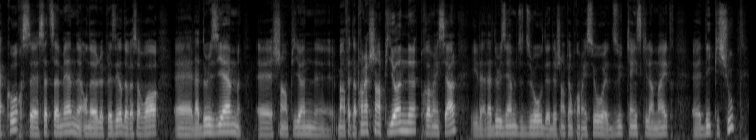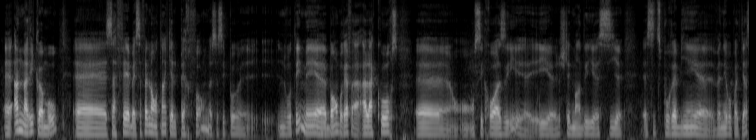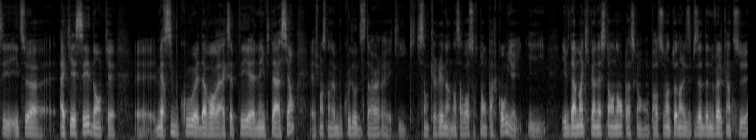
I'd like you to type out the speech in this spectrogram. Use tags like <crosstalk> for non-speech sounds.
Course. Euh, cette semaine, on a le plaisir de recevoir euh, la deuxième euh, championne, ben, en fait la première championne provinciale et la, deuxième du duo de, champions provinciaux du 15 km des Pichoux. Anne-Marie Comeau, ça, fait, ben, ça fait longtemps qu'elle performe, ça c'est pas une nouveauté, mais bon, bref, à, la course, on, s'est croisés et je t'ai demandé si si tu pourrais bien euh, venir au podcast et, tu as acquiescé. Donc, euh, merci beaucoup d'avoir accepté l'invitation. je pense qu'on a beaucoup d'auditeurs qui, sont curieux d'en savoir sur ton parcours. évidemment, qui connaissent ton nom parce qu'on parle souvent de toi dans les épisodes de nouvelles quand tu,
